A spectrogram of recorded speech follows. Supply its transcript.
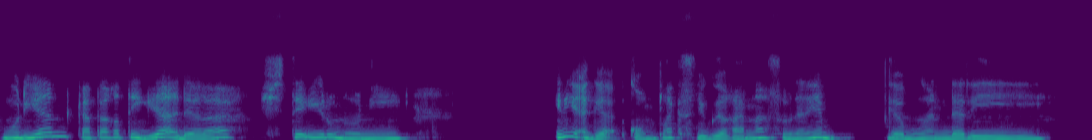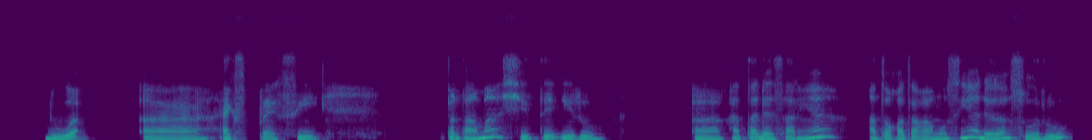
Kemudian kata ketiga adalah shiteiru noni. Ini agak kompleks juga karena sebenarnya gabungan dari dua uh, ekspresi. Pertama shiteiru. Uh, kata dasarnya atau kata kamusnya adalah suruh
